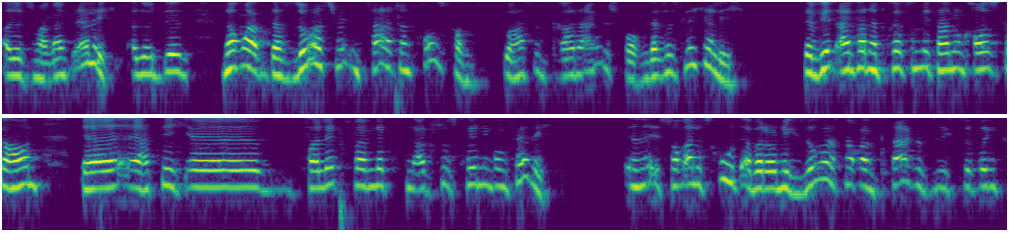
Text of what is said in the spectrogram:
Also jetzt mal ganz ehrlich. Also nochmal, dass sowas mit einem Zahlstand rauskommt. Du hast es gerade angesprochen. Das ist lächerlich. Da wird einfach eine Pressemitteilung rausgehauen. Äh, er hat sich äh, verletzt beim letzten Abschlusstraining und fertig. Äh, ist doch alles gut, aber doch nicht sowas noch ans Tageslicht zu bringen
